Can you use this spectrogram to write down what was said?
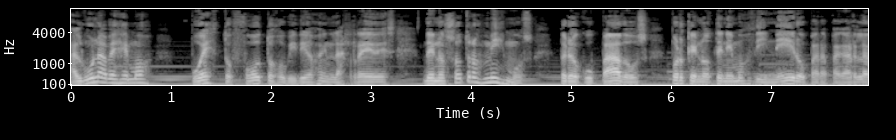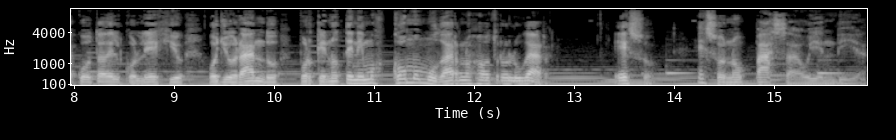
¿Alguna vez hemos puesto fotos o videos en las redes de nosotros mismos preocupados porque no tenemos dinero para pagar la cuota del colegio o llorando porque no tenemos cómo mudarnos a otro lugar. Eso, eso no pasa hoy en día.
